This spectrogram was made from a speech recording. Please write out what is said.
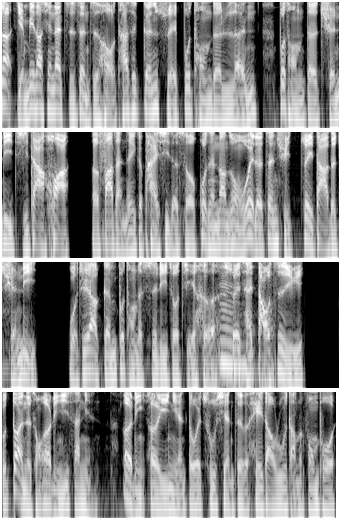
那演变到现在执政之后，它是跟随不同的人，不同的权力极大化。而发展的一个派系的时候，过程当中，我为了争取最大的权力，我就要跟不同的势力做结合，所以才导致于不断的从二零一三年、二零二一年都会出现这个黑道入党的风波，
